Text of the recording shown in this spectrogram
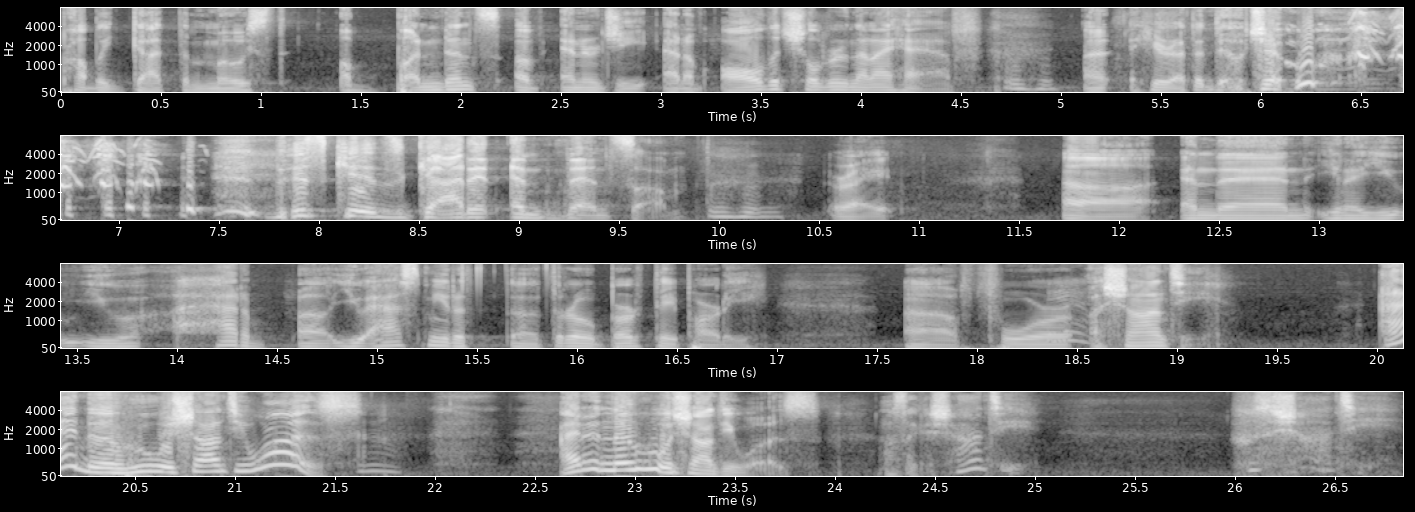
probably got the most abundance of energy out of all the children that I have uh, here at the dojo. this kid's got it and then some, right? Uh, and then you know you you had a uh, you asked me to uh, throw a birthday party uh, for Ashanti. I didn't know who Ashanti was. I didn't know who Ashanti was. I was like Ashanti, who's Ashanti?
